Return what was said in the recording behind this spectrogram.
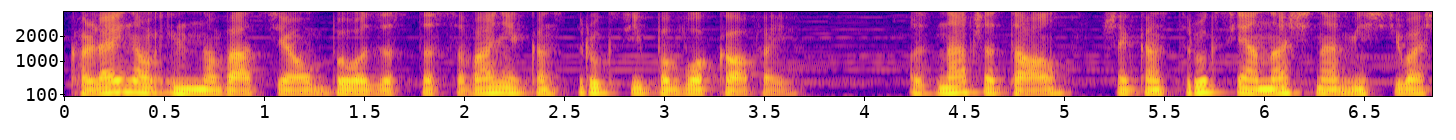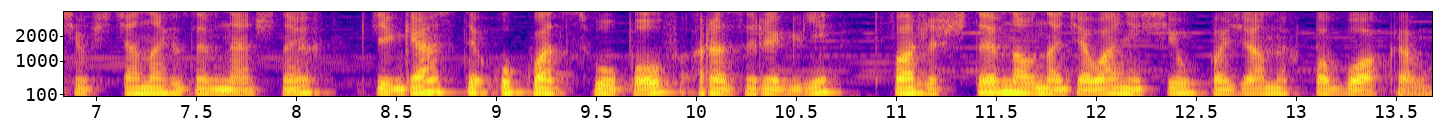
Kolejną innowacją było zastosowanie konstrukcji powłokowej. Oznacza to, że konstrukcja nośna mieściła się w ścianach zewnętrznych, gdzie gęsty układ słupów oraz rygli tworzy sztywną na działanie sił poziomych powłokę.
